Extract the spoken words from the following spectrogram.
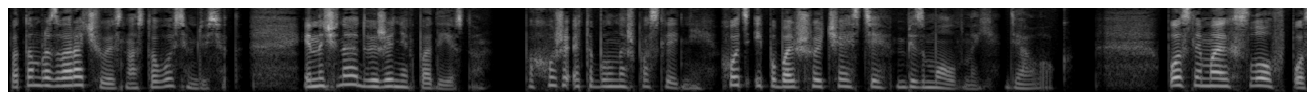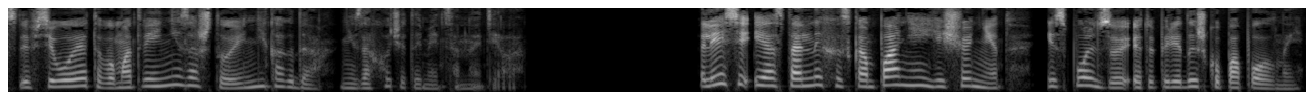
Потом разворачиваюсь на 180 и начинаю движение к подъезду. Похоже, это был наш последний, хоть и по большой части безмолвный диалог. После моих слов, после всего этого, Матвей ни за что и никогда не захочет иметь со мной дело. Леси и остальных из компании еще нет. Использую эту передышку по полной.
